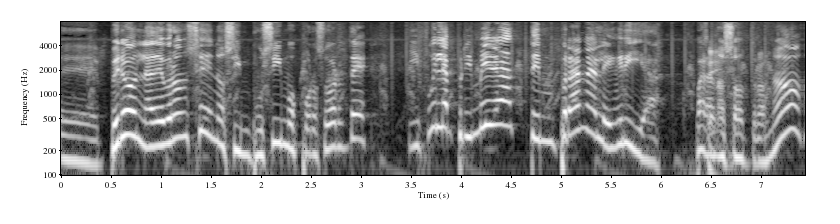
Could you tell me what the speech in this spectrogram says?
Eh, pero en la de bronce nos impusimos por suerte y fue la primera temprana alegría para Sí. nosotros, ¿no?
